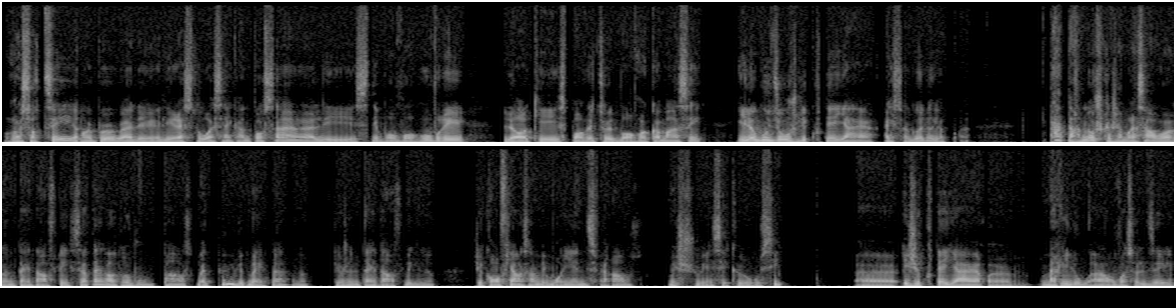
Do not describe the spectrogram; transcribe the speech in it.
ressortir un peu. Hein, les, restos à 50% les cinémas vont rouvrir, le hockey, sport-études va recommencer. Et là, Goudio, je l'écoutais hier. Hey, ce gars-là, il a pas. Tabarnouche que j'aimerais ça avoir une tête enflée. Certains d'entre vous pensent, ben plus maintenant, que j'ai une tête enflée. J'ai confiance en mes moyens, une différence, mais je suis insécure aussi. Euh, et j'écoutais hier euh, Marilo, hein, on va se le dire,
